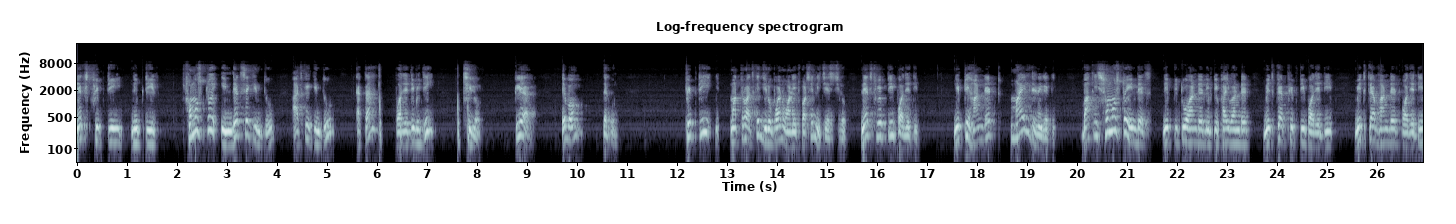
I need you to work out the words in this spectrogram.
next fifty নিফটির সমস্ত ইন্ডেক্সে কিন্তু আজকে কিন্তু একটা পজিটিভিটি ছিল। ক্লিয়ার এবং দেখুন ফিফটি মাত্র আজকে zero point one eight percent নিচে এসেছিল। Next fifty positive Nifty hundred mild negative বাকি সমস্ত index Nifty two hundred Nifty five hundred mid cap fifty positive mid cap hundred positive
